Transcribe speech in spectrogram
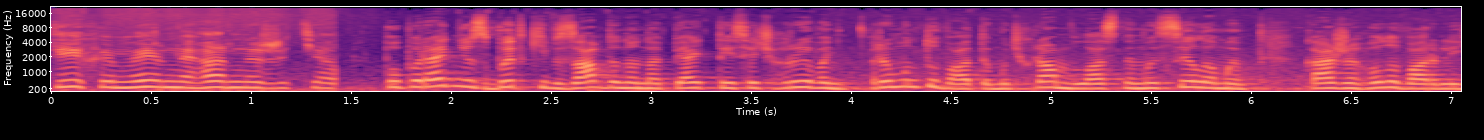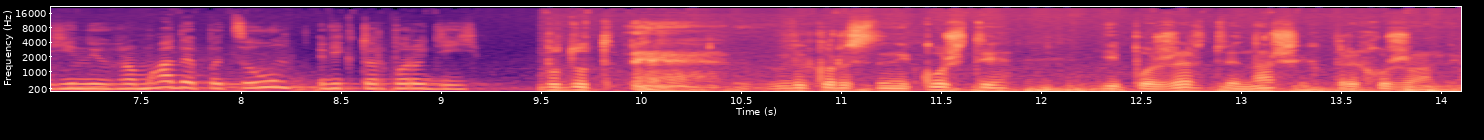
тихе, мирне, гарне життя. Попередньо збитків завдано на 5 тисяч гривень. Ремонтуватимуть храм власними силами, каже голова релігійної громади ПЦУ Віктор Бородій. Будуть використані кошти і пожертви наших прихожанів,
